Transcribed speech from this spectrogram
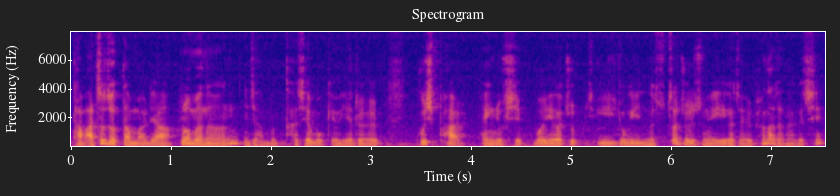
다 맞춰졌단 말이야. 그러면은 이제 한번 다시 해볼게요. 얘를 98, 160, 뭐 얘가 쭉 이, 여기 있는 숫자 줄 중에 얘가 제일 편하잖아, 그렇지?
